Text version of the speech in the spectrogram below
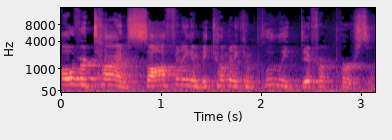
over time softening and becoming a completely different person.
